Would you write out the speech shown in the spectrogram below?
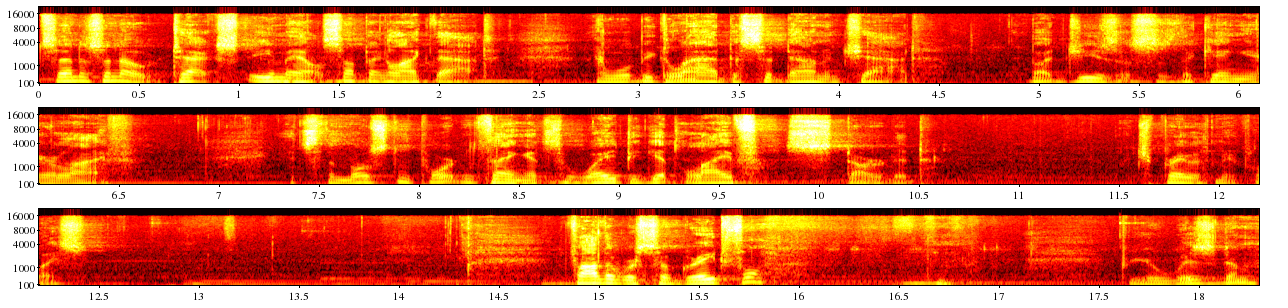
Send us a note, text, email, something like that, and we'll be glad to sit down and chat about Jesus as the King of your life. It's the most important thing, it's the way to get life started. Would you pray with me, please? Father, we're so grateful for your wisdom,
